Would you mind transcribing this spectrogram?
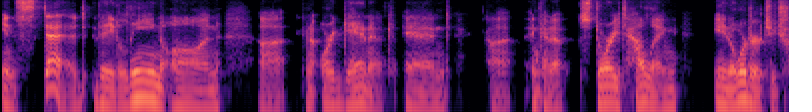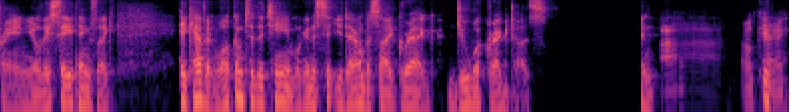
instead, they lean on uh, kind of organic and uh, and kind of storytelling in order to train. You know, they say things like, "Hey, Kevin, welcome to the team. We're going to sit you down beside Greg. Do what Greg does." And Ah, it, okay.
